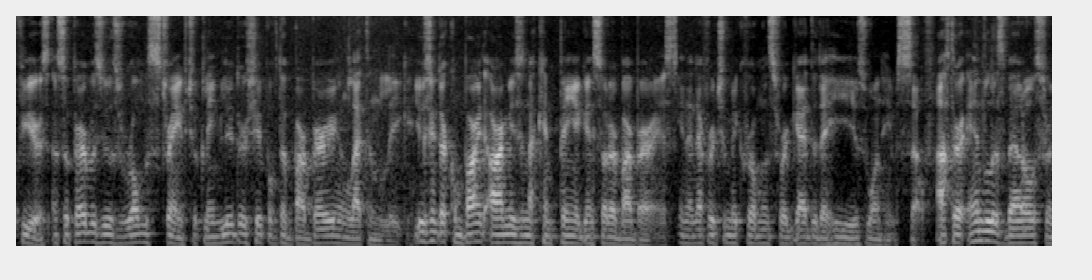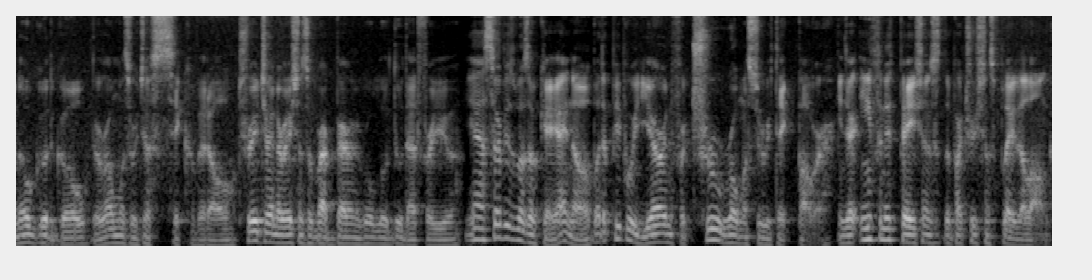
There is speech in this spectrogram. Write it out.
few years, and Superbus used Rome's strength to claim leadership of the Barbarian Latin League, using their combined armies in a campaign against other barbarians, in an effort to make Romans forget that he is one himself. After endless battles for no good goal, the Romans were just sick of it all. Three generations of barbarian rule will do that for you. Yeah, Servius was okay, I know, but the people yearned for true Romans to retake power. In their infinite patience, the patricians played along.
